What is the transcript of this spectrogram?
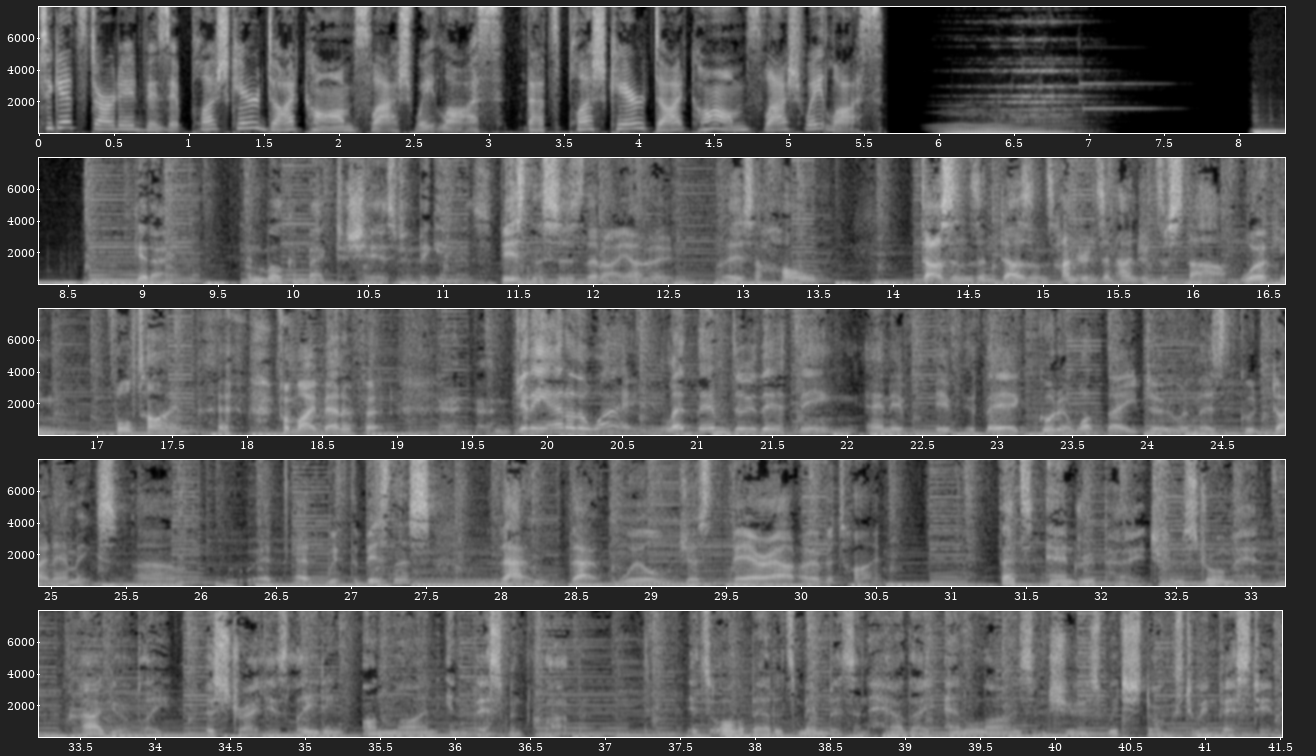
To get started, visit plushcare.com slash weight loss. That's plushcare.com slash weight loss. G'day, and welcome back to Shares for Beginners. businesses that I own, there's a whole dozens and dozens, hundreds and hundreds of staff working full time for my benefit. Getting out of the way, let them do their thing. And if, if, if they're good at what they do and there's good dynamics um, at, at, with the business, that, that will just bear out over time. That's Andrew Page from Strawman, arguably Australia's leading online investment club. It's all about its members and how they analyse and choose which stocks to invest in.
